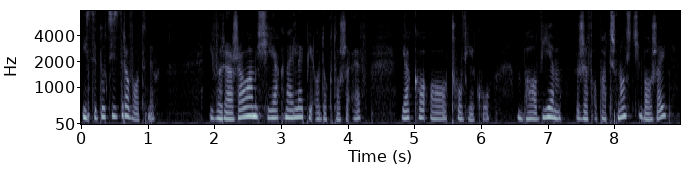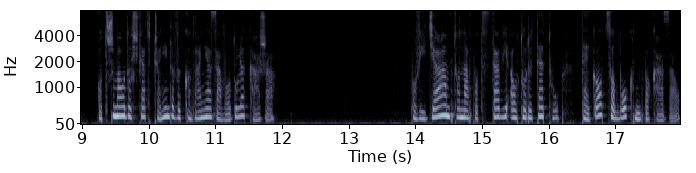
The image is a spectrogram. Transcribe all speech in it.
instytucji zdrowotnych i wyrażałam się jak najlepiej o doktorze F jako o człowieku, bo wiem, że w opatrzności Bożej otrzymał doświadczenie do wykonania zawodu lekarza. Powiedziałam to na podstawie autorytetu tego, co Bóg mi pokazał.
